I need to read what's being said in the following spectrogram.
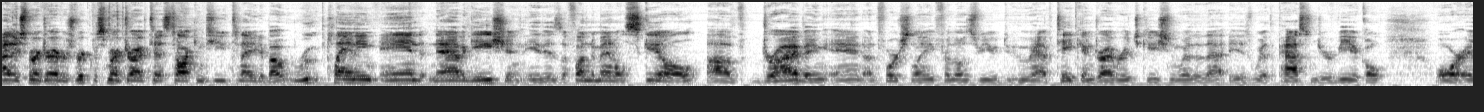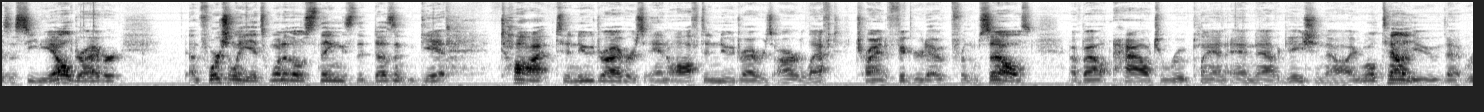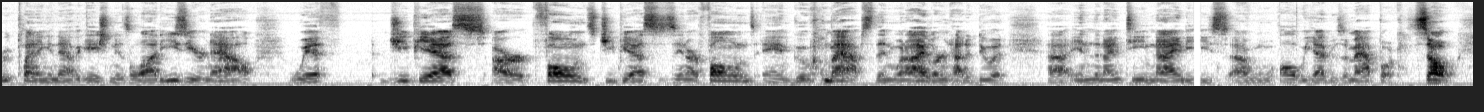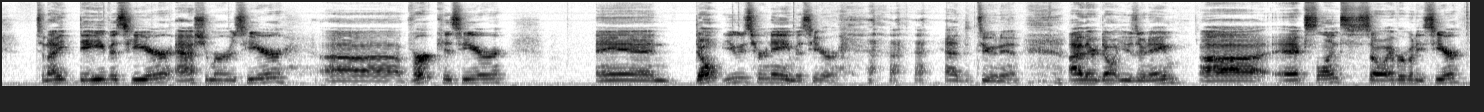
Hi there, Smart Drivers. Rick with Smart Drive Test talking to you tonight about route planning and navigation. It is a fundamental skill of driving, and unfortunately, for those of you who have taken driver education, whether that is with a passenger vehicle or as a CDL driver, unfortunately, it's one of those things that doesn't get taught to new drivers, and often new drivers are left trying to figure it out for themselves about how to route plan and navigation. Now, I will tell you that route planning and navigation is a lot easier now with GPS, our phones, GPS is in our phones, and Google Maps than when I learned how to do it uh, in the 1990s. Uh, all we had was a map book. So, tonight Dave is here, Ashimer is here, uh, Verk is here, and don't use her name is here. Had to tune in. Either don't use her name. Uh, excellent. So everybody's here.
